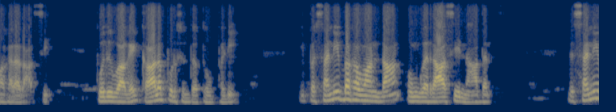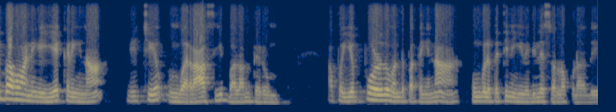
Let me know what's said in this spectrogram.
மகர ராசி. பொதுவாக காலபுருஷன் தத்துவப்படி. இப்ப சனி பகவான் தான் உங்க ராசி நாதன். இந்த சனி பகவான் நீங்க இயக்குனீங்கன்னா நிச்சயம் உங்க ராசி பலம் பெறும். அப்போ எப்பொழுதும் வந்து பார்த்தீங்கன்னா உங்களை பத்தி நீங்க வெளியில சொல்லக்கூடாது.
